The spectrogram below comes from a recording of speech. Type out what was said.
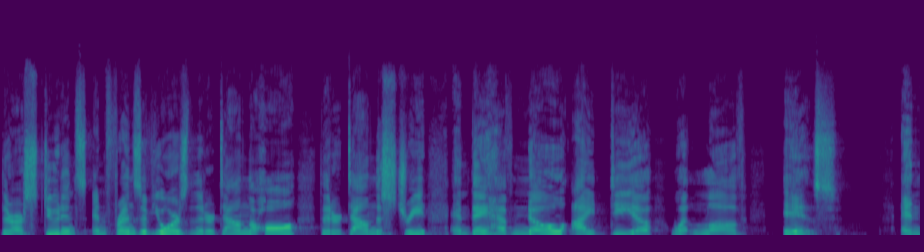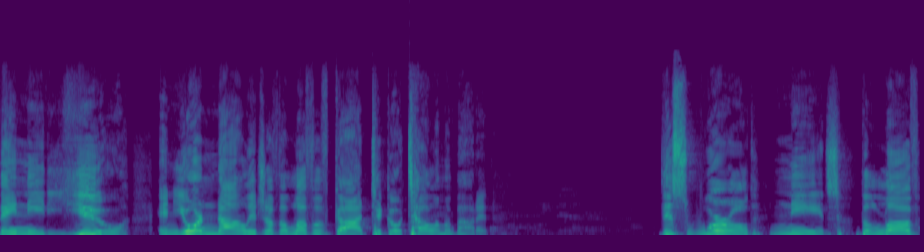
There are students and friends of yours that are down the hall, that are down the street, and they have no idea what love is. And they need you and your knowledge of the love of God to go tell them about it. This world needs the love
